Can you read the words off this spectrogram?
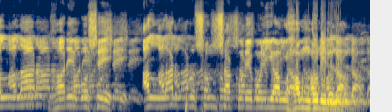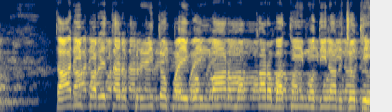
আল্লাহর ঘরে বসে আল্লাহর প্রশংসা করে বলি আলহামদুলিল্লাহ। তারই পরে তার প্রেরিত পাইগম্বার মক্কার বাতি মদিনার জ্যোতি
